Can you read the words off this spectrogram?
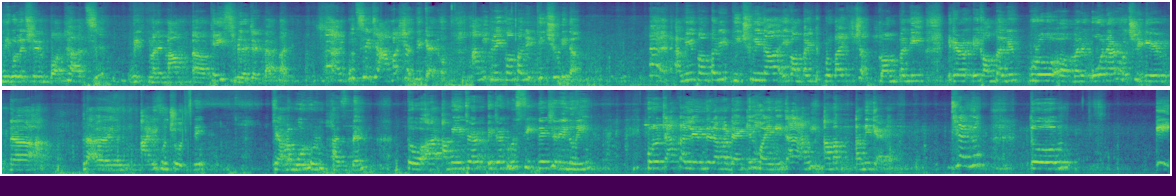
উনি বলেছিলেন, কথা আছে মানে কেস রিলেটেড ব্যাপারে। আমি বলছি যে আমার সাথে কেন? আমি তো এই কোম্পানির কিছুই না। হ্যাঁ আমি এই কোম্পানির কিছুই না, এই কোম্পানিতে প্রোভাইড কোম্পানি এটা এই কোম্পানির পুরো মানে ওনার হচ্ছে গিয়ে আরিফুল চৌধুরী, যে আমার মরহুর হাজবেন্ড তো আর আমি এটার এটার কোনো সিগনেচারই নই। কোনো টাকার লেনদেন আমার ব্যাংকে হয়নি। তা আমি, আমার, আমি কেন? যাই হোক, তো, এই,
